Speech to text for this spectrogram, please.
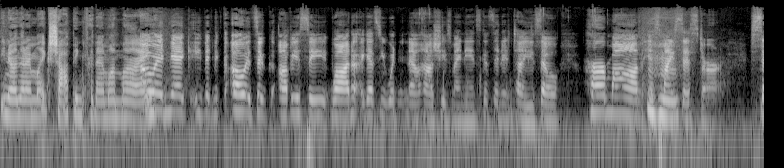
You know, and then I'm like shopping for them online. Oh, and Nick, even oh, it's a, obviously. Well, I, don't- I guess you wouldn't know how she's my niece because they didn't tell you. So her mom is my Mhm. sister. So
